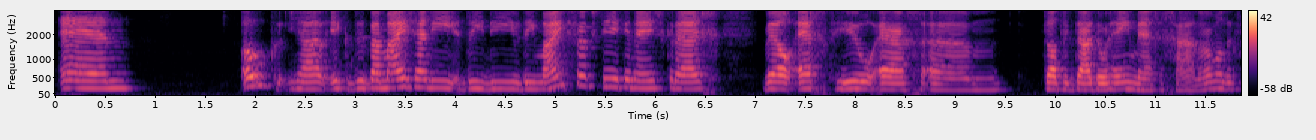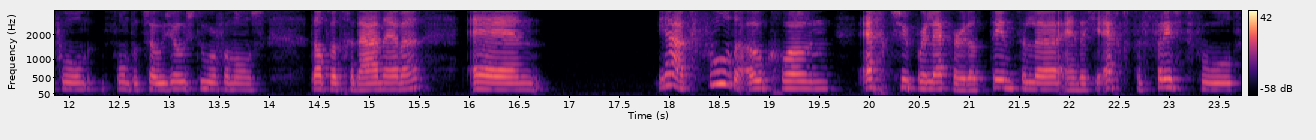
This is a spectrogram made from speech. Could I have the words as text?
En ook, ja, ik, bij mij zijn die, die, die, die mindfucks die ik ineens krijg wel echt heel erg ehm, dat ik daar doorheen ben gegaan hoor. Want ik vond, vond het sowieso stoer van ons dat we het gedaan hebben. En ja, het voelde ook gewoon echt super lekker. Dat tintelen en dat je echt verfrist voelt.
